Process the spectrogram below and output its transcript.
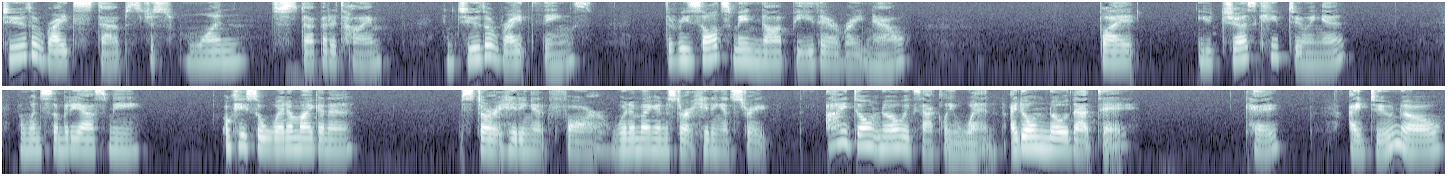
do the right steps, just one step at a time, and do the right things, the results may not be there right now but you just keep doing it. And when somebody asks me, okay, so when am I going to start hitting it far? When am I going to start hitting it straight? I don't know exactly when. I don't know that day. Okay? I do know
